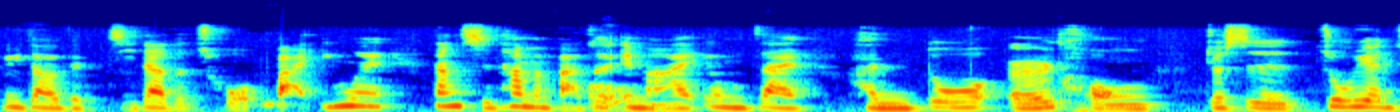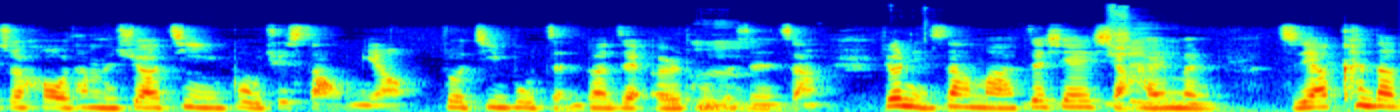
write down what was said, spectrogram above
遇到一个极大的挫败，因为当时他们把这个 MRI 用在很多儿童。就是住院之后，他们需要进一步去扫描，做进一步诊断，在儿童的身上。嗯、就你知道吗？这些小孩们只要看到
